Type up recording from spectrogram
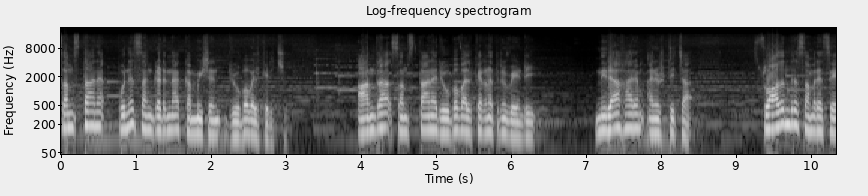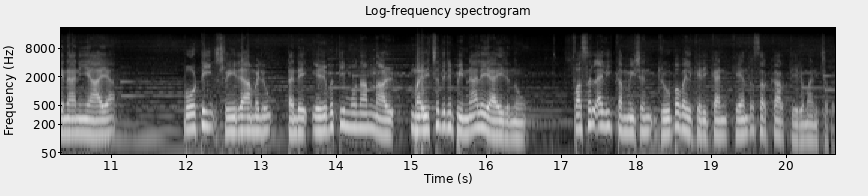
സംസ്ഥാന പുനഃസംഘടനാ കമ്മീഷൻ രൂപവൽക്കരിച്ചു. ആന്ധ്ര സംസ്ഥാന രൂപവൽക്കരണത്തിനു വേണ്ടി നിരാഹാരം അനുഷ്ഠിച്ച സ്വാതന്ത്ര്യ സമര സേനാനിയായ പോട്ടി ശ്രീരാമലു തന്റെ എഴുപത്തിമൂന്നാം നാൾ മരിച്ചതിന് പിന്നാലെയായിരുന്നു ഫസൽ അലി കമ്മീഷൻ രൂപവൽക്കരിക്കാൻ കേന്ദ്ര സർക്കാർ തീരുമാനിച്ചത്.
